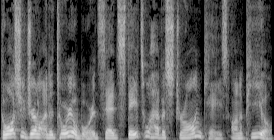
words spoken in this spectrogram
The Wall Street Journal editorial board said states will have a strong case on appeal.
